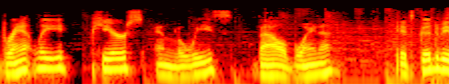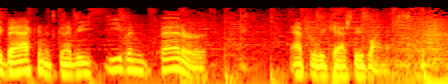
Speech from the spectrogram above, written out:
Brantley, Pearce, and Luis Valbuena. It's good to be back and it's going to be even better after we cash these lineups.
